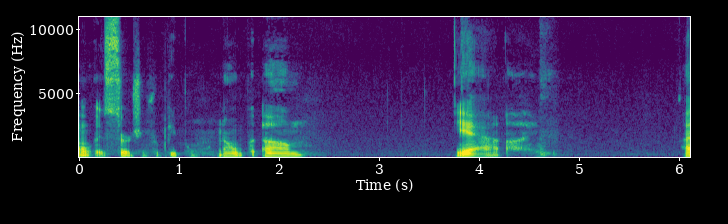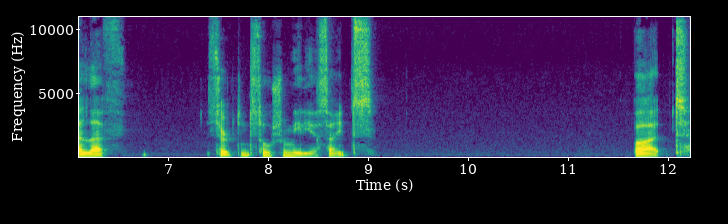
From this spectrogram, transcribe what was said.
Oh, it's searching for people. Nope. Um. Yeah, I I left certain social media sites, but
